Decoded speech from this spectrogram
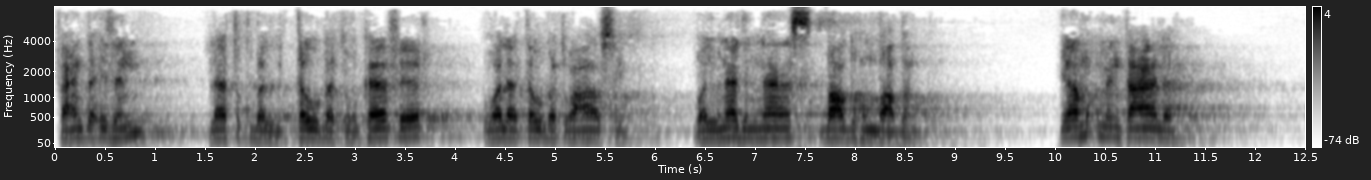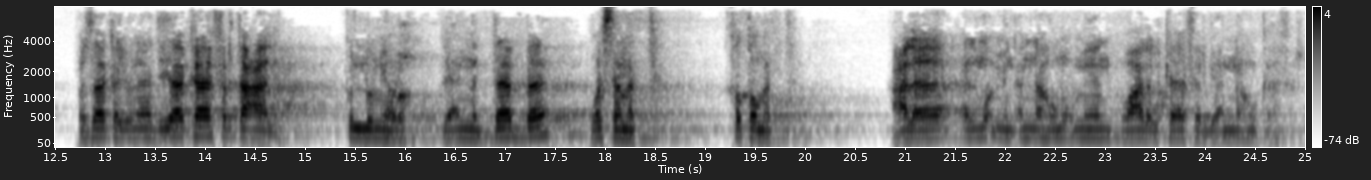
فعندئذ لا تقبل توبة كافر ولا توبة عاصي. وينادي الناس بعضهم بعضا. يا مؤمن تعالى وذاك ينادي يا كافر تعالى كل يرى لأن الدابة وسمت خطمت على المؤمن أنه مؤمن وعلى الكافر بأنه كافر.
